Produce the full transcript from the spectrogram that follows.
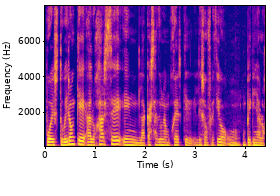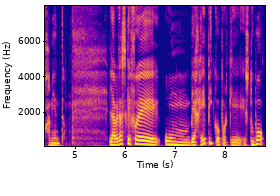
pues tuvieron que alojarse en la casa de una mujer que les ofreció un pequeño alojamiento. La verdad es que fue un viaje épico porque estuvo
